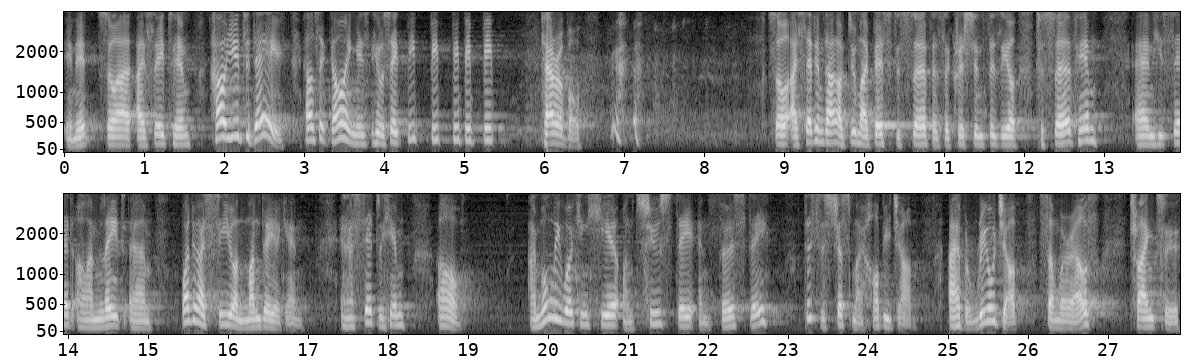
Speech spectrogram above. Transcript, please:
in it. So I, I, say to him, How are you today? How's it going? He would say, Beep, beep, beep, beep, beep. Terrible. so I set him down. I'll do my best to serve as a Christian physio to serve him. And he said, Oh, I'm late. Um, why don't I see you on Monday again? And I said to him, Oh, I'm only working here on Tuesday and Thursday. This is just my hobby job. I have a real job somewhere else, trying to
